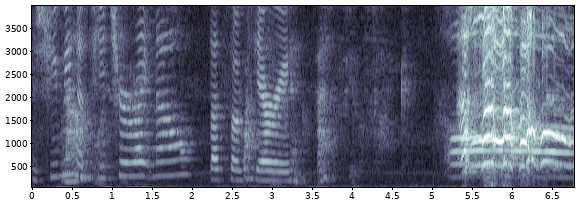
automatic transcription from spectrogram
Is she being a teacher right now? That's so What do you scary. Feels like?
